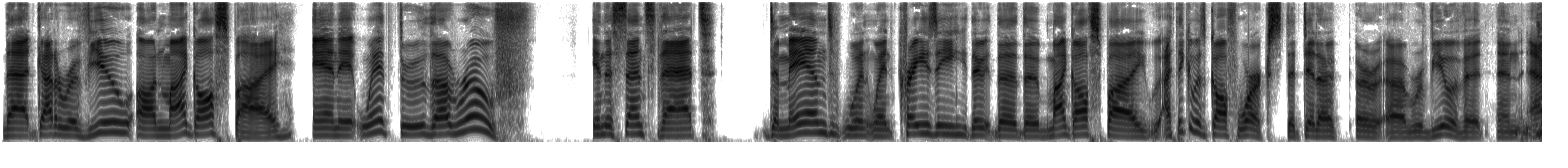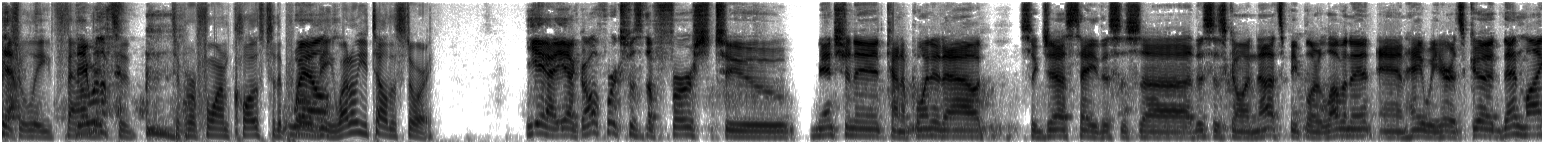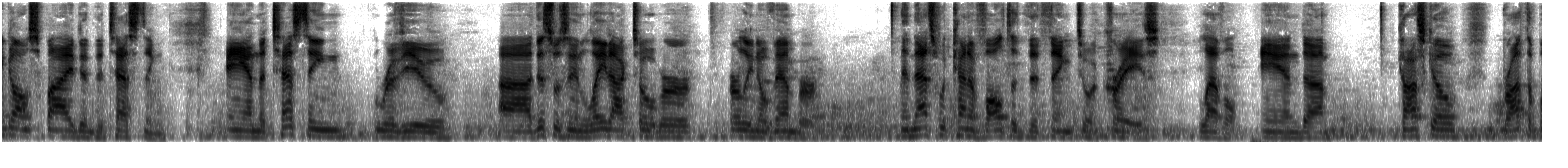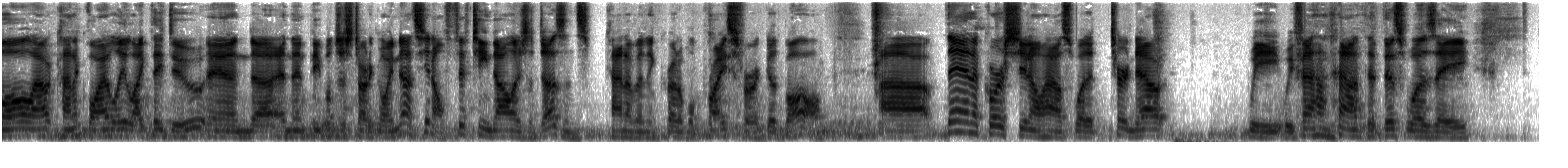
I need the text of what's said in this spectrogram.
that got a review on My Golf Spy and it went through the roof in the sense that demand went went crazy. The the the My Golf Spy, I think it was Golf Works that did a, a, a review of it and Yeah. actually found were it the to to perform close to the Pro Well- V. Why don't you tell the story? Yeah, yeah. GolfWRX was the first to mention it, kind of point it out, suggest, hey, this is uh, this is going nuts. People are loving it, and hey, we hear it's good. Then My Golf Spy did the testing, and the testing review. Uh, this was in late October, early November, and that's what kind of vaulted the thing to a craze level. And um, Costco brought the ball out kind of quietly, like they do, and uh, and then people just started going nuts. You know, fifteen dollars a dozen's kind of an incredible price for a good ball. Uh, then, of course, you know how what it turned out. We we found out that this was a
